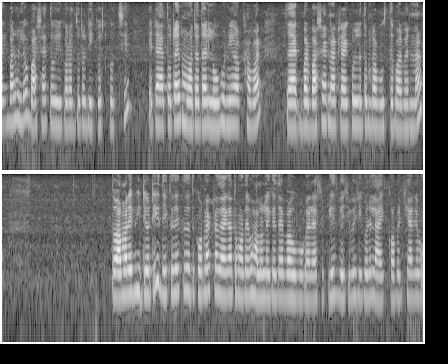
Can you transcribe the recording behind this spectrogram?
একবার হলেও বাসায় তৈরি করার জন্য রিকোয়েস্ট করছি। এটা এতটাই মজাদার, লোভনীয় খাবার। যা একবার বাসায় না ট্রাই করলে তোমরা বুঝতে পারবেন না। তো আমার এই ভিডিওটি দেখতে দেখতে যদি কোনো একটা জায়গা তোমাদের ভালো লেগে যায় বা উপকারে আসে প্লিজ বেশি বেশি করে লাইক কমেন্ট শেয়ার এবং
